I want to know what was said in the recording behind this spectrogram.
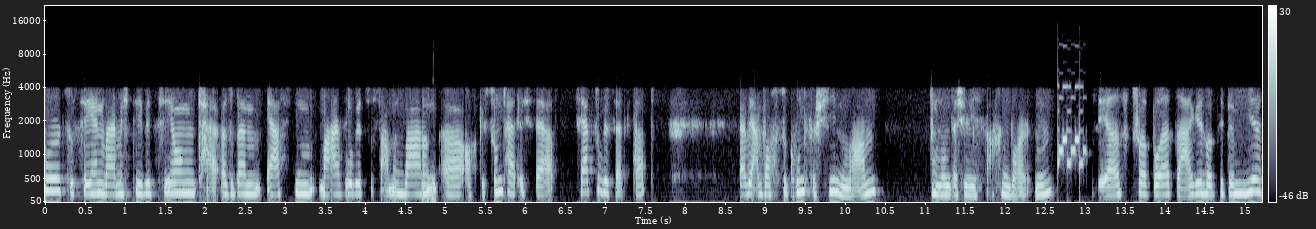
cool zu sehen, weil mich die Beziehung, also beim ersten Mal, wo wir zusammen waren, äh, auch gesundheitlich sehr, sehr zugesetzt hat. Weil wir einfach so grundverschieden waren und unterschiedliche Sachen wollten erst vor ein paar Tagen hat sich bei mir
